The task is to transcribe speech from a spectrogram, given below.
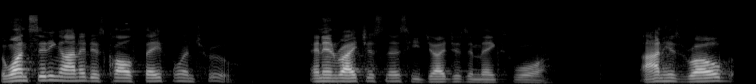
The one sitting on it is called faithful and true, and in righteousness he judges and makes war. On his robe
